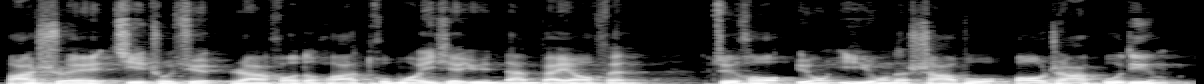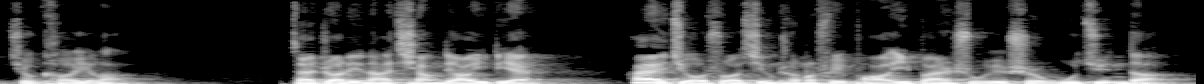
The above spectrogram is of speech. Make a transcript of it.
把水挤出去，然后的话涂抹一些云南白药粉，最后用医用的纱布包扎固定就可以了。在这里呢，强调一点，艾灸所形成的水泡一般属于是无菌的，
